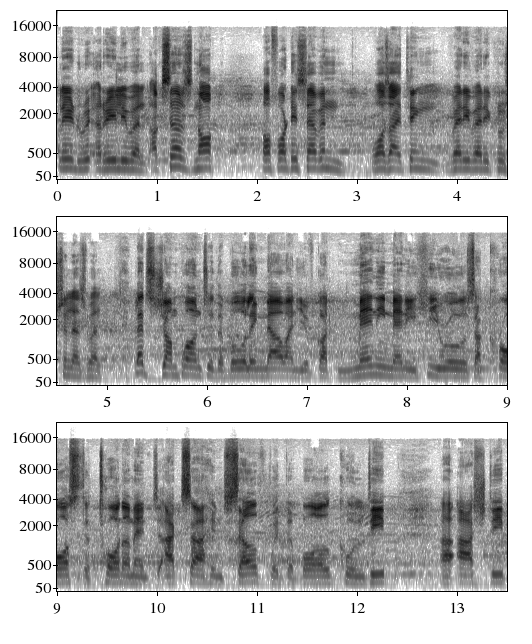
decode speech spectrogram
played re- really well. Aksar's knock of 47 was, I think, very very crucial as well. Let's jump on to the bowling now, and you've got many, many heroes across the tournament. Aksa himself with the ball, Kuldeep, uh, Ashdeep.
